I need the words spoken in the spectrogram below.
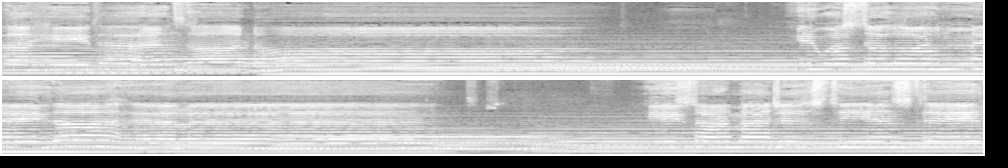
The heathens are not. It was the Lord who made the heavens. He's our majesty and state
